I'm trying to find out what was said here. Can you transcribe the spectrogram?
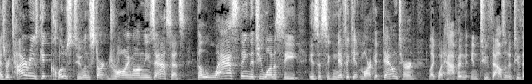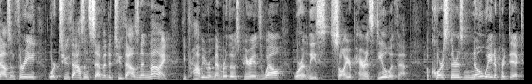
As retirees get close to and start drawing on these assets, the last thing that you want to see is a significant market downturn like what happened in 2000 to 2003 or 2007 to 2009. You probably remember those periods well, or at least saw your parents deal with them. Of course, there is no way to predict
